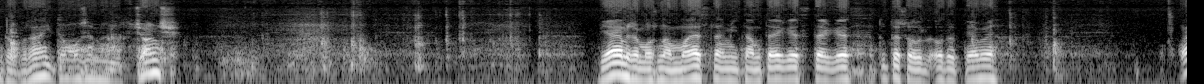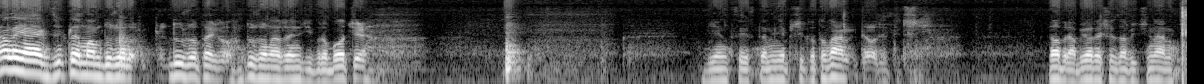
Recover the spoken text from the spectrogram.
Dobra, i to możemy odciąć. Wiem, że można meslem i tam teges, teges. Tu też od- odetniemy. Ale ja jak zwykle mam dużo, dużo tego, dużo narzędzi w robocie. Więc jestem nieprzygotowany teoretycznie. Dobra, biorę się za wycinanki.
